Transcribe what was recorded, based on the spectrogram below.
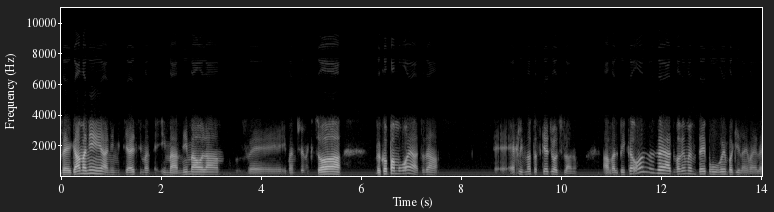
וגם אני, אני מתייעץ עם, עם מאמנים מהעולם ועם אנשי מקצוע, וכל פעם רואה, אתה יודע, איך לבנות את הסקייג'ואל שלנו. אבל בעיקרון זה, הדברים הם די ברורים בגילאים האלה.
